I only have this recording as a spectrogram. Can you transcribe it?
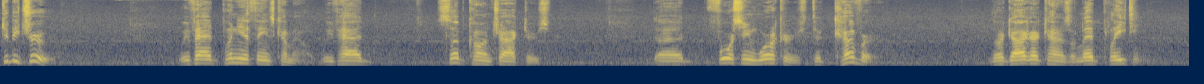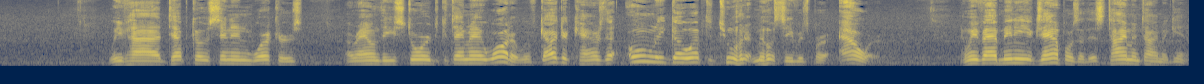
to be true. We've had plenty of things come out. We've had subcontractors uh, forcing workers to cover their Geiger counters of lead plating. We've had TEPCO sending workers around the stored contaminated water with Geiger counters that only go up to 200 millisieverts per hour. And we've had many examples of this time and time again.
